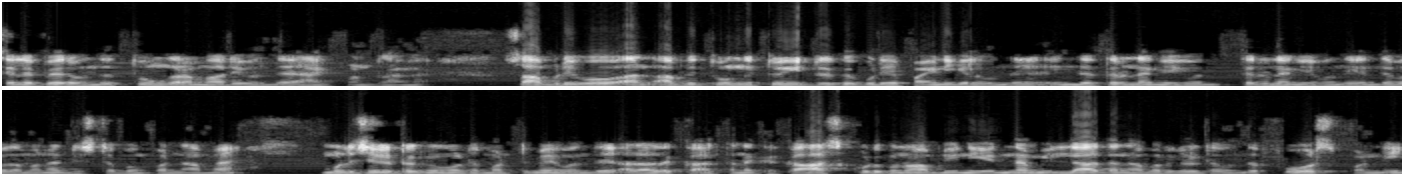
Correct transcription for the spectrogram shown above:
சில பேர் வந்து தூங்குற மாதிரி வந்து ஆக்ட் பண்ணுறாங்க ஸோ அப்படி ஓ அப்படி தூங்கி தூங்கிட்டு இருக்கக்கூடிய பயணிகளை வந்து இந்த திருநங்கை வந்து திருநங்கை வந்து எந்த விதமான டிஸ்டர்பும் பண்ணாமல் முழிச்சுக்கிட்டு இருக்கவங்கள்ட்ட மட்டுமே வந்து அதாவது கா தனக்கு காசு கொடுக்கணும் அப்படின்னு எண்ணம் இல்லாத நபர்கள்ட்ட வந்து ஃபோர்ஸ் பண்ணி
